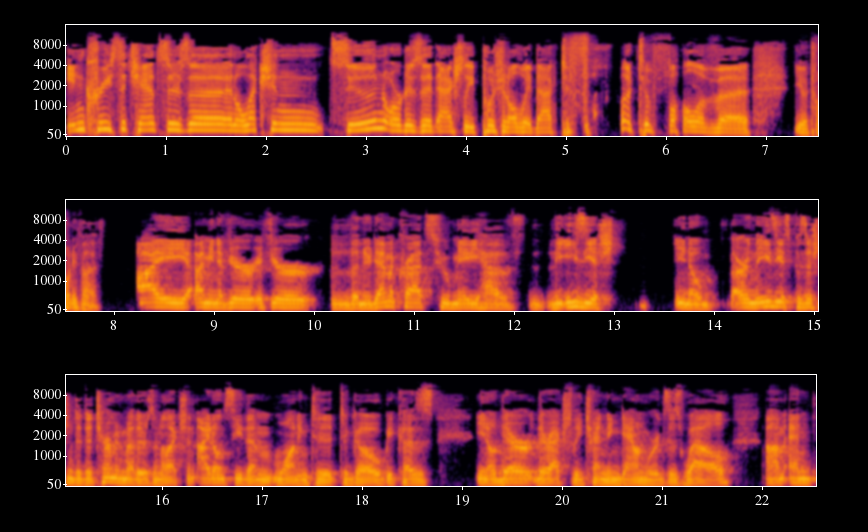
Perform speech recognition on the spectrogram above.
increase the chance there's a, an election soon, or does it actually push it all the way back to, to fall of, uh, you know, 25? I I mean if you're if you're the New Democrats who maybe have the easiest you know are in the easiest position to determine whether there's an election, I don't see them wanting to to go because you know they're they're actually trending downwards as well. Um, and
